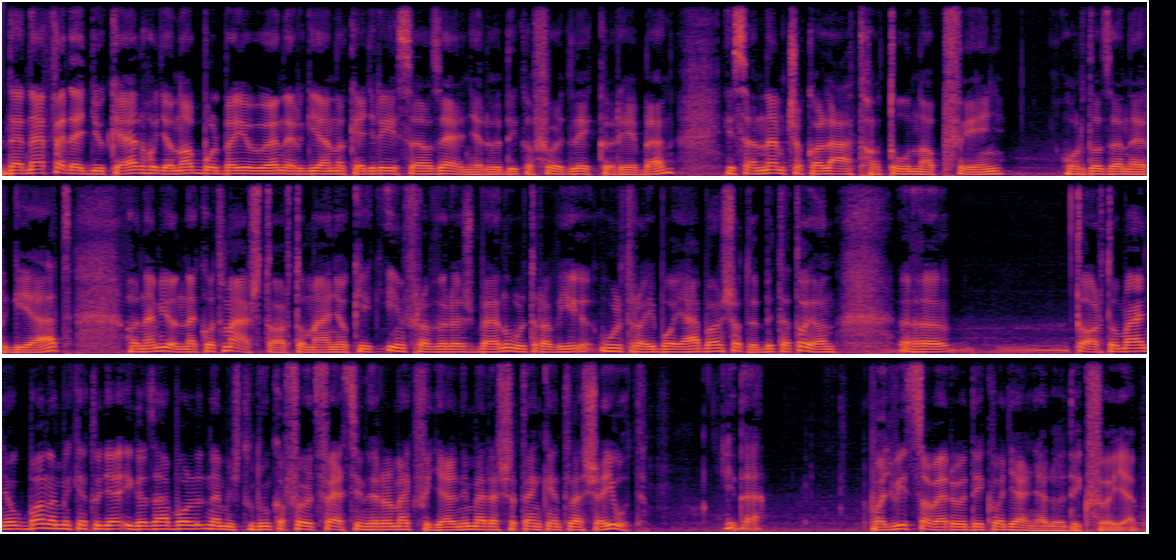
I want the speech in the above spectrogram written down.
de ne feledjük el, hogy a napból bejövő energiának egy része az elnyelődik a Föld légkörében, hiszen nem csak a látható napfény hordoz energiát, hanem jönnek ott más tartományok, infravörösben, ultravi, ultraibolyában, stb. Tehát olyan ö, tartományokban, amiket ugye igazából nem is tudunk a Föld felszínéről megfigyelni, mert esetenként le se jut ide vagy visszaverődik, vagy elnyelődik följebb.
